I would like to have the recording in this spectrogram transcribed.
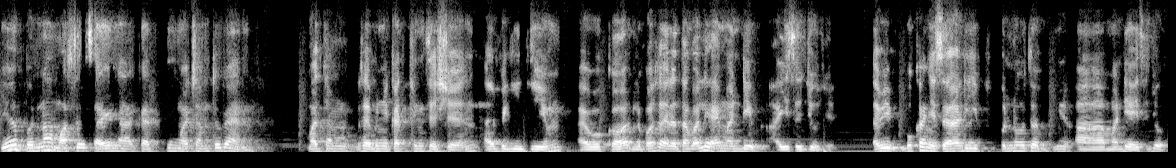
Ya pernah masa saya nak cutting macam tu kan. Macam saya punya cutting session, I pergi gym, I workout, lepas tu I datang balik, I mandi air sejuk je. Tapi bukannya sehari penuh tu uh, mandi air sejuk.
